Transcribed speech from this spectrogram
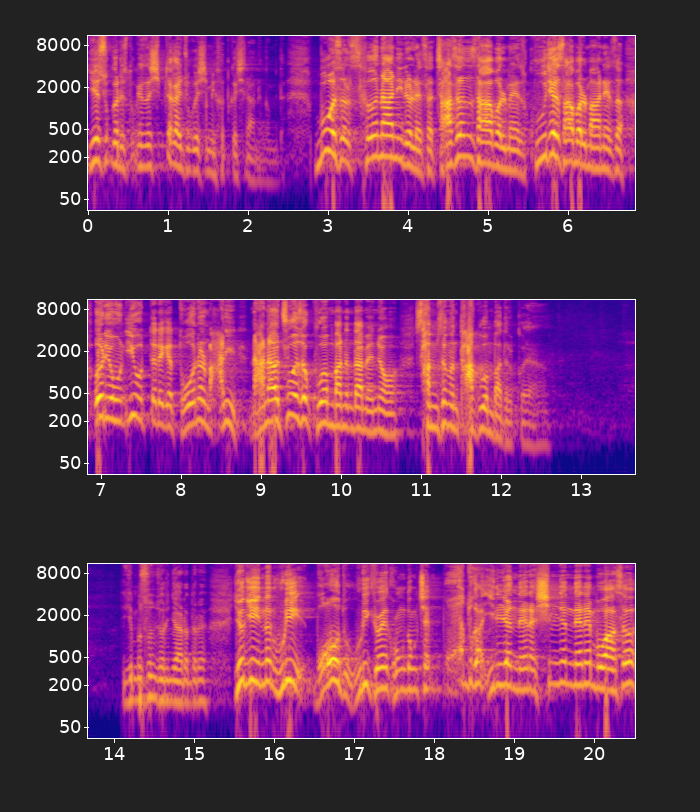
예수 그리스도께서 십자가에 죽으심이 헛것이라는 겁니다. 무엇을 선한 일을 해서 자선 사업을 해서 구제 사업을 많이 해서 어려운 이웃들에게 돈을 많이 나눠 주어서 구원받는다면요. 삼성은 다 구원받을 거야. 이게 무슨 소리인지 알아들어요? 여기 있는 우리 모두 우리 교회 공동체 모두가 1년 내내 10년 내내 모아서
